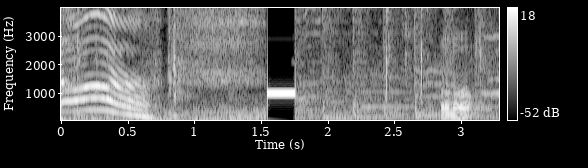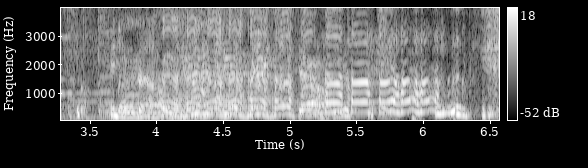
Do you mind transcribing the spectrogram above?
O!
